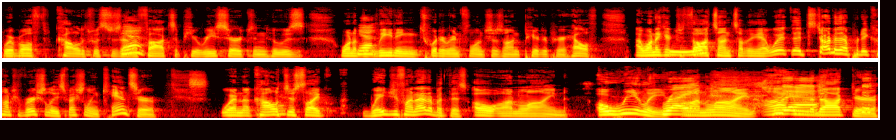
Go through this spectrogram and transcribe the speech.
We're both colleagues with Susannah yeah. Fox of Pew Research and who is one of yeah. the leading Twitter influencers on peer to peer health. I want to get mm-hmm. your thoughts on something that it started out pretty controversially, especially in cancer, when a college just like, where'd you find out about this? Oh, online. Oh, really? Right. Online. I'm yeah. the doctor.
